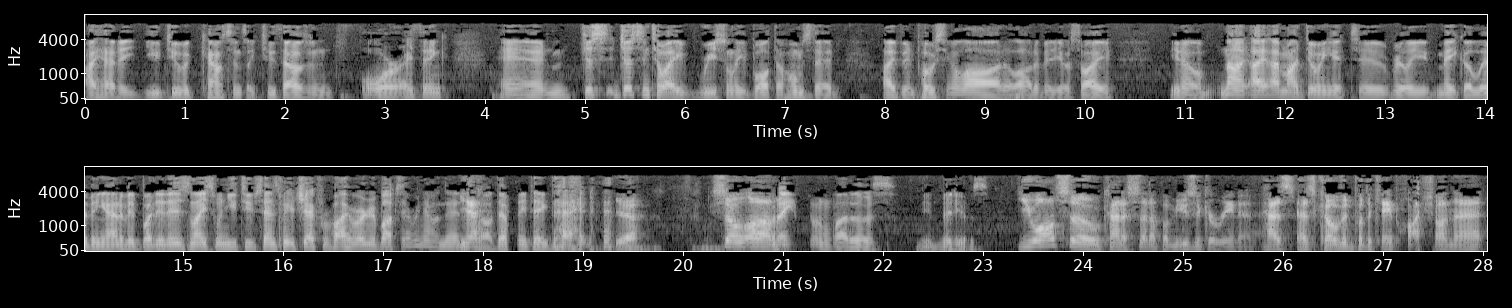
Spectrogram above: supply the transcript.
I had a YouTube account since like 2004, I think, and just just until I recently bought the homestead, I've been posting a lot, a lot of videos. So I, you know, not I, I'm not doing it to really make a living out of it, but it is nice when YouTube sends me a check for 500 bucks every now and then. Yeah. so I'll definitely take that. Yeah. So, um, but I am doing a lot of those videos. you also kind of set up a music arena. Has has COVID put the kibosh on that?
